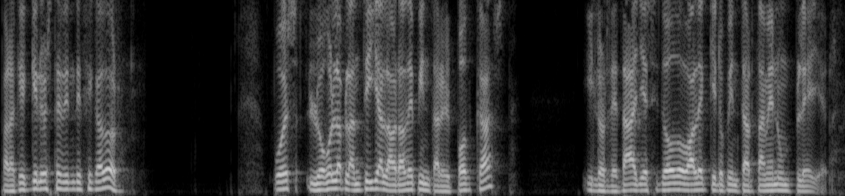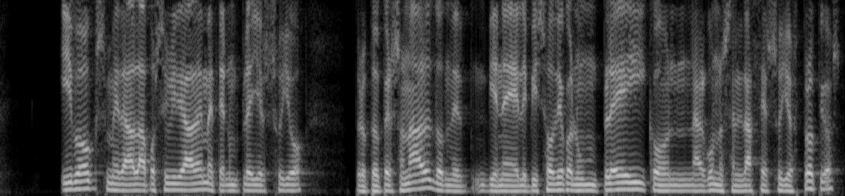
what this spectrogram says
¿Para qué quiero este identificador? pues luego en la plantilla a la hora de pintar el podcast y los detalles y todo, ¿vale? Quiero pintar también un player. Evox me da la posibilidad de meter un player suyo propio personal, donde viene el episodio con un play, con algunos enlaces suyos propios.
